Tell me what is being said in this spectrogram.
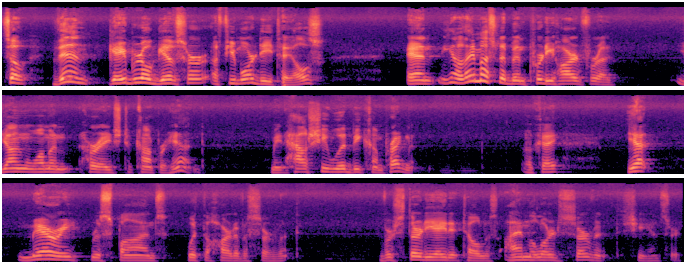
So then Gabriel gives her a few more details. And, you know, they must have been pretty hard for a young woman her age to comprehend. I mean, how she would become pregnant. Okay? Yet Mary responds with the heart of a servant. Verse 38, it told us, I am the Lord's servant, she answered.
